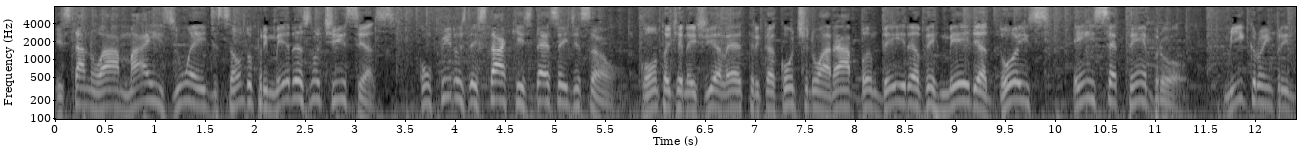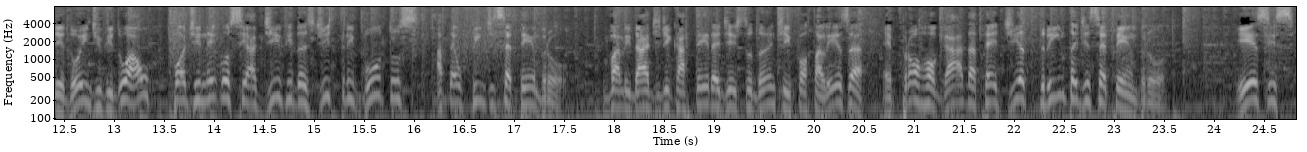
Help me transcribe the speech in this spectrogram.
Está no ar mais uma edição do Primeiras Notícias. Confira os destaques dessa edição. Conta de energia elétrica continuará bandeira vermelha 2 em setembro. Microempreendedor individual pode negociar dívidas de tributos até o fim de setembro. Validade de carteira de estudante em Fortaleza é prorrogada até dia 30 de setembro. Esses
